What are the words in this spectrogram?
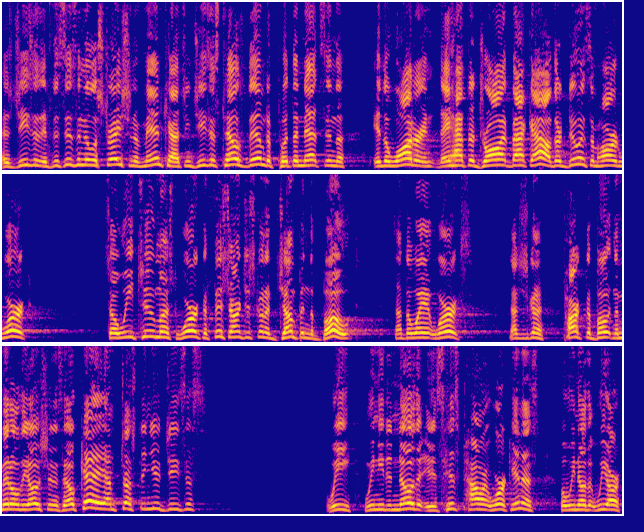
as Jesus, if this is an illustration of man catching, Jesus tells them to put the nets in the, in the water and they have to draw it back out. They're doing some hard work. So we too must work. The fish aren't just going to jump in the boat. It's not the way it works. Not just going to park the boat in the middle of the ocean and say, okay, I'm trusting you, Jesus. We, we need to know that it is His power at work in us, but we know that we are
